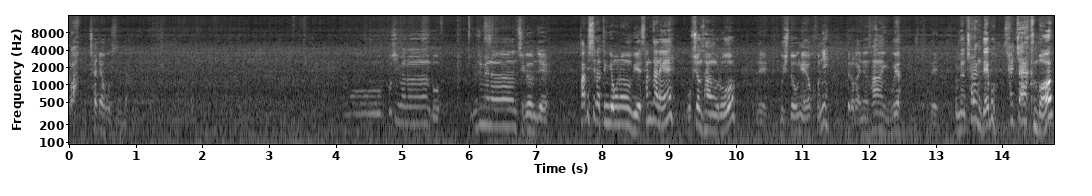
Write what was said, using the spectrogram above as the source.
꽉 차지하고 있습니다. 뭐 보시면은 뭐 요즘에는 지금 이제 파비스 같은 경우는 위에 상단에 옵션 사항으로 네, 무시동 에어컨이 들어가 있는 상황이고요. 네, 그러면 차량 내부 살짝 한번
